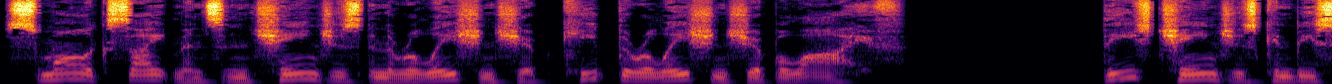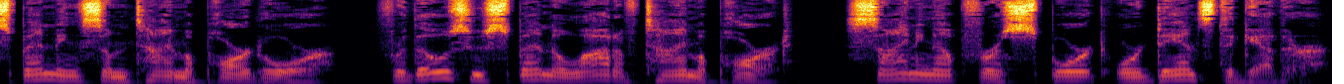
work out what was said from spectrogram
Small excitements and changes in the relationship keep the relationship alive. These changes can be spending some time apart or, for those who spend a lot of time apart, signing up for a sport or dance together.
